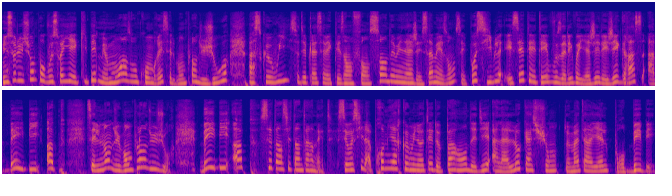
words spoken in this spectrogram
Une solution pour que vous soyez équipé mais moins encombré. C'est le bon plan du jour. Parce que oui, se déplacer avec les enfants sans déménager sa maison, c'est possible. Et cet été, vous allez voyager léger grâce à Baby Hop. C'est le nom du bon plan du jour. Baby Hop, c'est un site internet. C'est aussi la première communauté de parents à la location de matériel pour bébés.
